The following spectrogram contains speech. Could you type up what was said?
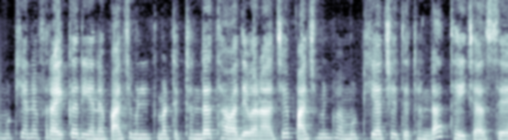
મુઠિયાને ફ્રાય કરી અને પાંચ મિનિટ માટે ઠંડા થવા દેવાના છે. પાંચ મિનિટમાં મુઠિયા છે તે ઠંડા થઈ જશે.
